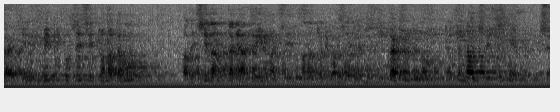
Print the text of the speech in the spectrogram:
кажуть, ми пропозиції то надамо, але сіла Наталя Андріївна, сіл Анатолій Васильович, кажуть нам, що на освітлення більше.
